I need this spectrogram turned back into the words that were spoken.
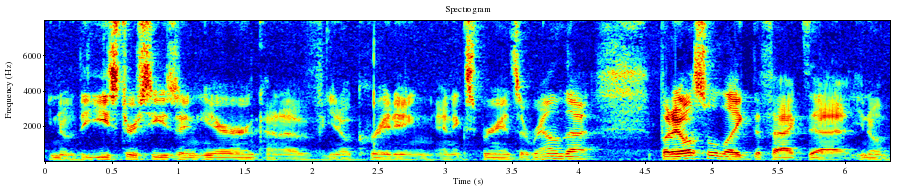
you know the Easter season here and kind of you know creating an experience around that. But I also like the fact that you know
